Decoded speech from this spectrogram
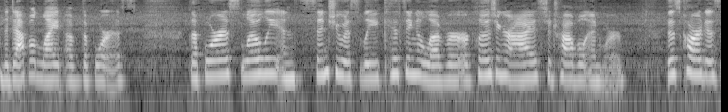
the dappled light of the forest. The forest slowly and sensuously kissing a lover or closing your eyes to travel inward. This card is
